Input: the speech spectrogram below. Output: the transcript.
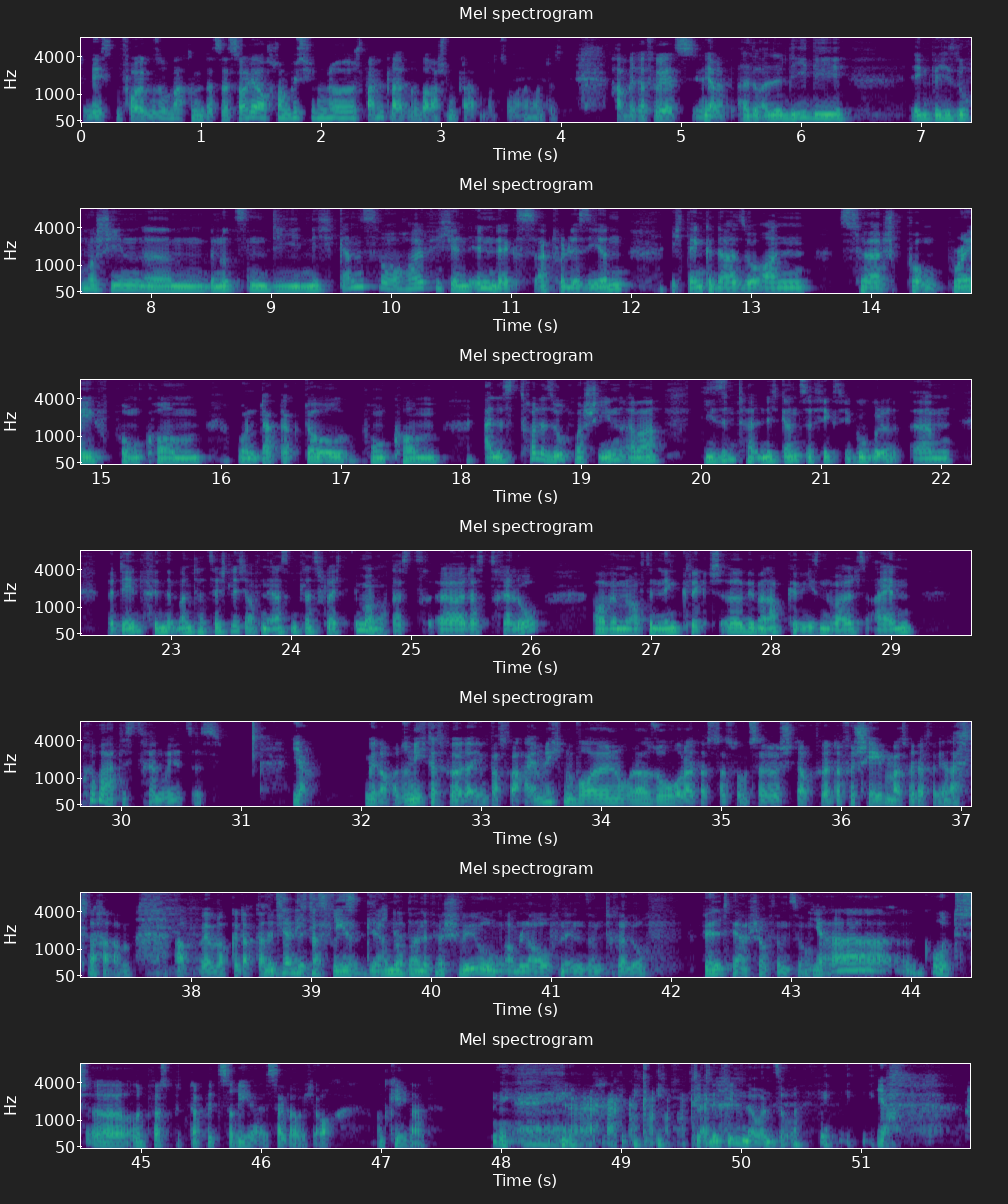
den nächsten Folgen so machen, das, das soll ja auch schon ein bisschen äh, spannend bleiben, überraschend bleiben und so. Ne? Und das haben wir dafür jetzt. Äh, ja, also alle die, die irgendwelche Suchmaschinen ähm, benutzen, die nicht ganz so häufig ihren Index aktualisieren. Ich denke da so an search.brave.com und duckduckdo.com. Alles tolle Suchmaschinen, aber die sind halt nicht ganz so fix wie Google. Ähm, bei denen findet man tatsächlich auf den ersten Platz vielleicht immer noch das, äh, das Trello. Aber wenn man auf den Link klickt, äh, wird man abgewiesen, weil es ein privates Trello jetzt ist. Ja, Genau, also nicht, dass wir da irgendwas verheimlichen wollen oder so, oder dass, dass wir uns dafür, dafür schämen, was wir dafür Inhalte haben. Aber wir haben doch gedacht, das Mit, ist ja nicht das Wesentliche. Wir haben doch da eine Verschwörung am Laufen in so einem Trello. Weltherrschaft und so. Ja, gut. Äh, und was mit einer Pizzeria ist da, glaube ich, auch. Und Kindern. Kleine Kinder und so. ja,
